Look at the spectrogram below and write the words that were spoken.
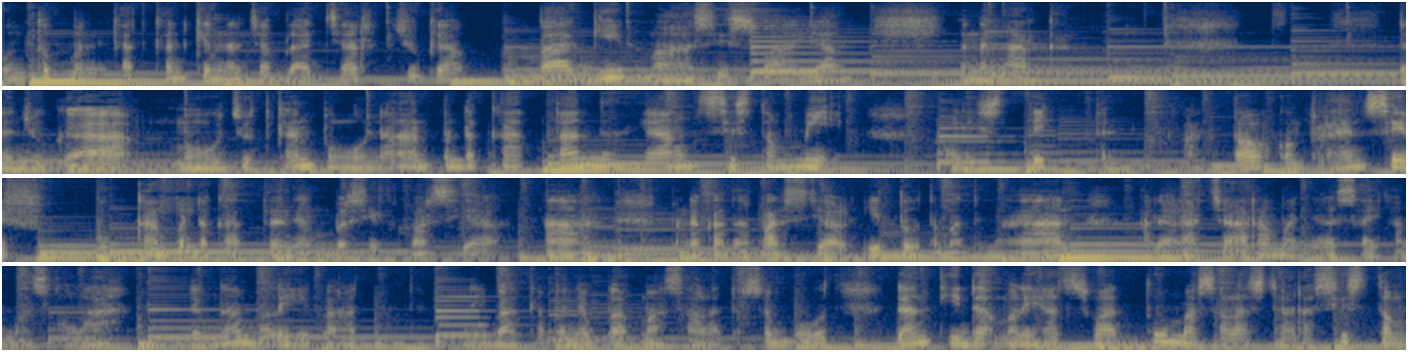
untuk meningkatkan kinerja belajar juga bagi mahasiswa yang mendengarkan. Dan juga mewujudkan penggunaan pendekatan yang sistemik, holistik, dan atau komprehensif, bukan pendekatan yang bersifat parsial. Nah, pendekatan parsial itu, teman-teman, adalah cara menyelesaikan masalah dengan melibat, melibatkan penyebab masalah tersebut dan tidak melihat suatu masalah secara sistem,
